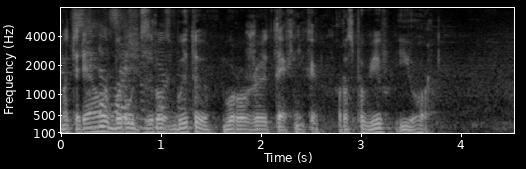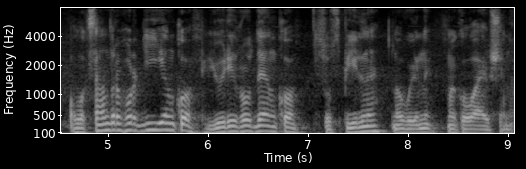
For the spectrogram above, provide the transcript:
матеріали беруть з розбитої ворожої техніки, розповів Ігор. Олександр Гордієнко, Юрій Руденко, Суспільне, Новини, Миколаївщина.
